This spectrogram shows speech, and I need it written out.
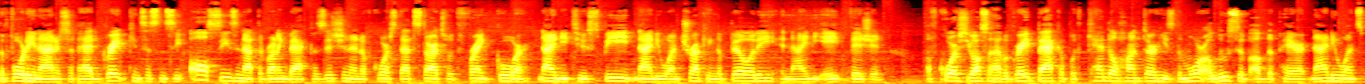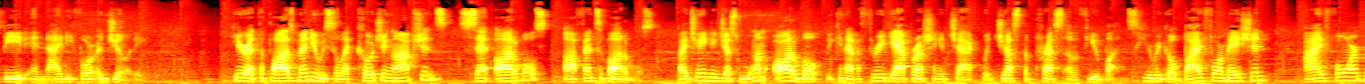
The 49ers have had great consistency all season at the running back position, and of course, that starts with Frank Gore 92 speed, 91 trucking ability, and 98 vision. Of course, you also have a great backup with Kendall Hunter. He's the more elusive of the pair, 91 speed and 94 agility. Here at the pause menu, we select coaching options, set audibles, offensive audibles. By changing just one audible, we can have a three gap rushing attack with just the press of a few buttons. Here we go by formation, I form,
